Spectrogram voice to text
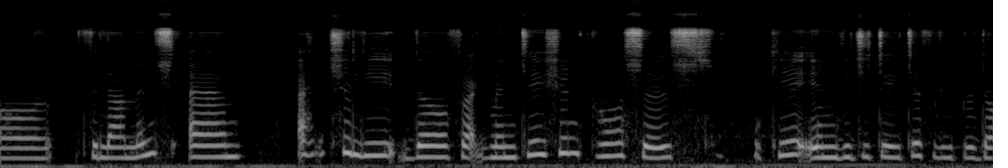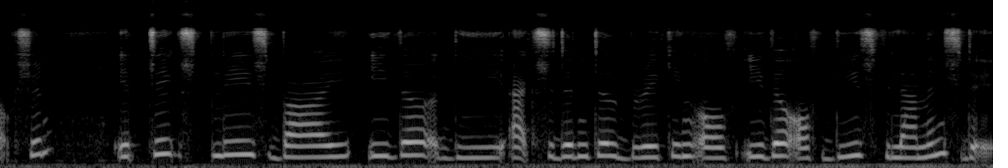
uh, filaments and actually the fragmentation process okay in vegetative reproduction it takes place by either the accidental breaking of either of these filaments the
